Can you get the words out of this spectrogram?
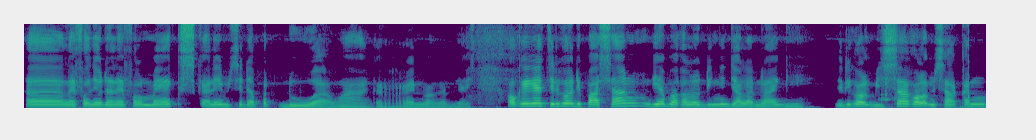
uh, levelnya udah level max kalian bisa dapat dua. Wah keren banget guys. Oke guys jadi kalau dipasang dia bakal loadingnya jalan lagi. Jadi kalau bisa kalau misalkan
